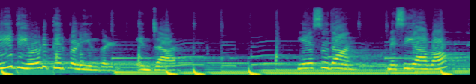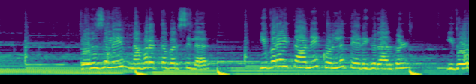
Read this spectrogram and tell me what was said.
நீதியோடு தீர்ப்பளியுங்கள் என்றார். இயேசுதான் மெசியாவா? எருசலேம் நகரத்தவர் சிலர் இவரை தானே கொல்ல தேடுகிறார்கள்? இதோ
